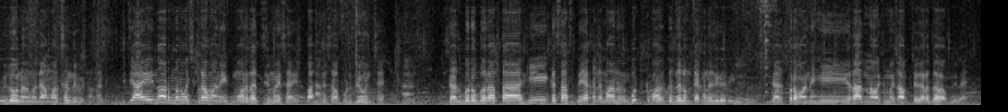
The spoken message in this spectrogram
लोणंदमध्ये आम्हाला संधी भेटण्यासाठी. तिची आई नॉर्मल म्हशीप्रमाणे एक मोर जातीची म्हैस आहे पाच ते सहा फूट ते उंच आहे. हा. त्याचबरोबर आता ही कसं असतं एखाद्या माणूस बुटक माणूस जलमतं एखाद्याच्या घरी. त्याचप्रमाणे ही राज नावाची म्हैस आमच्या घरात जन्मलेली आहे.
